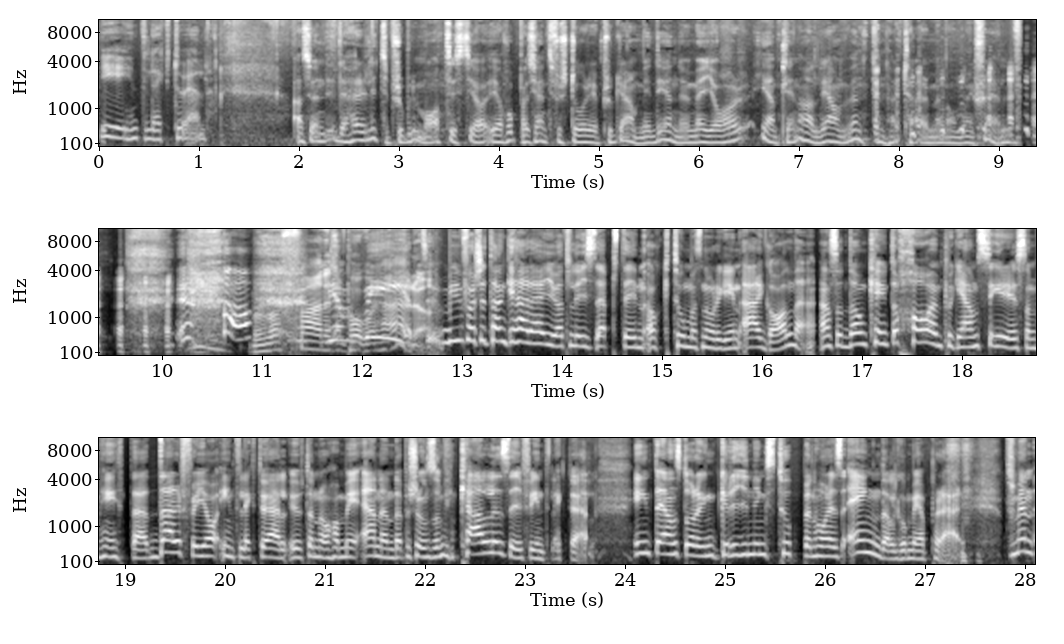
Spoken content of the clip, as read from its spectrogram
är intellektuell? Alltså, det här är lite problematiskt. Jag, jag hoppas jag inte förstår er programidé nu, men jag har egentligen aldrig använt den här termen om mig själv. Men vad fan är det som pågår här då? vet. Min första tanke här är ju att Louise Epstein och Thomas Norgren är galna. Alltså, de kan ju inte ha en programserie som heter Därför är jag intellektuell utan att ha med en enda person som vill kalla sig för intellektuell. Inte ens då den gryningstuppen Horace Engdahl går med på det här. Men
